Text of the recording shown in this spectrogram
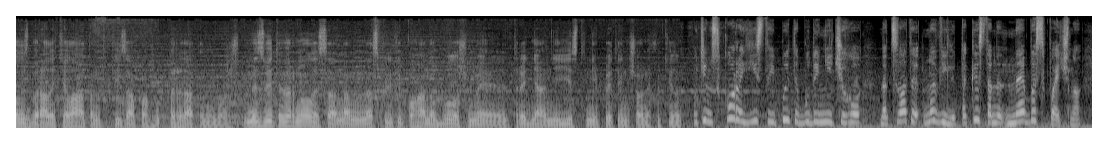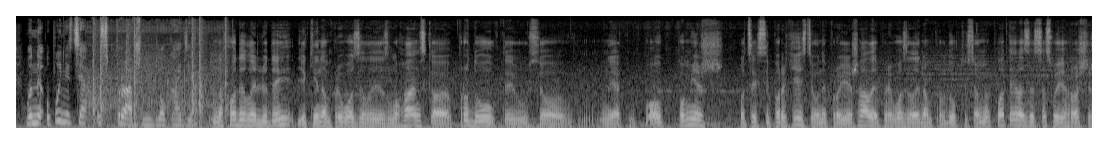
Коли збирали тіла, там такий запах був, передати не можеш. Ми звідти вернулися, нам наскільки погано було, що ми три дня ні їсти, ні пити, нічого не хотіли. Утім, скоро їсти і пити буде нічого. Надсилати нові літаки стане небезпечно. Вони опиняться у справжній блокаді. Знаходили людей, які нам привозили з Луганська, продукти, усе. Ну як поміж оцих сепаратистів вони проїжджали, привозили нам продукти. Все, ми платили за це свої гроші.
